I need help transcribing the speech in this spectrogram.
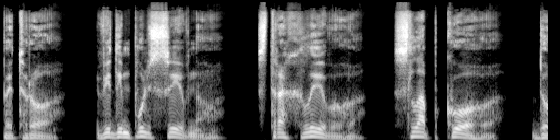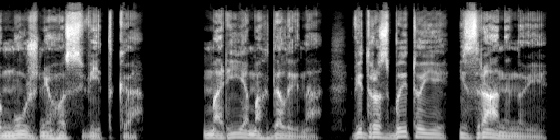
Петро від імпульсивного, страхливого, слабкого до мужнього свідка. Марія Магдалина від розбитої і зраненої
